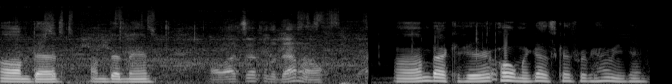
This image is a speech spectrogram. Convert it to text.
Oh, I'm dead. I'm dead, man. oh, that's it for the demo. Uh, I'm back here. Oh my god, this guy's right behind me again.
